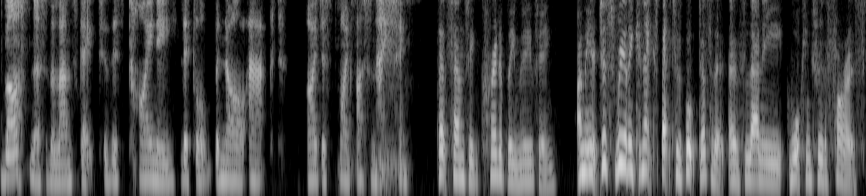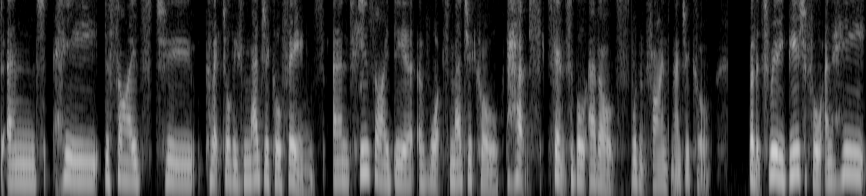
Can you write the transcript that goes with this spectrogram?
vastness of the landscape to this tiny little banal act, I just find fascinating. That sounds incredibly moving. I mean, it just really connects back to the book, doesn't it? Of Lanny walking through the forest and he decides to collect all these magical things. And his idea of what's magical, perhaps sensible adults wouldn't find magical. But it's really beautiful. And he,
